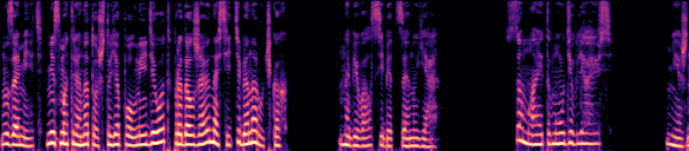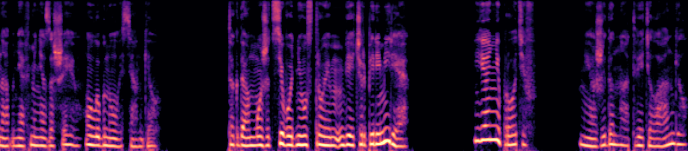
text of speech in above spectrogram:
«Заметь, несмотря на то, что я полный идиот, продолжаю носить тебя на ручках». Набивал себе цену я. «Сама этому удивляюсь». Нежно обняв меня за шею, улыбнулась ангел. «Тогда, может, сегодня устроим вечер перемирия?» «Я не против», — неожиданно ответила ангел,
